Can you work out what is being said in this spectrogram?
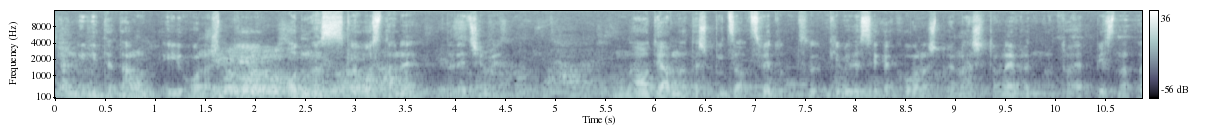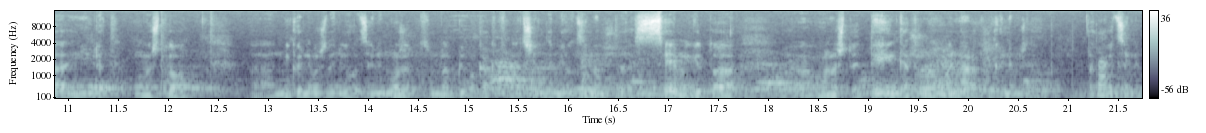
планините таму и она што од нас ќе остане, да речеме, на одјавната шпица од светот ќе биде секако она што е нашето највредно. Тоа е песната и играта. Она што никој не може да ни го одземе. Можат на било каков начин да ни одземат се, меѓутоа она што е ДНК-то на овој народ никој не може да, да го одземе.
